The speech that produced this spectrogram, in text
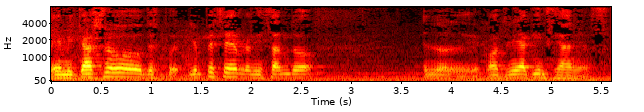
En mi caso, después, yo empecé organizando cuando tenía 15 años.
